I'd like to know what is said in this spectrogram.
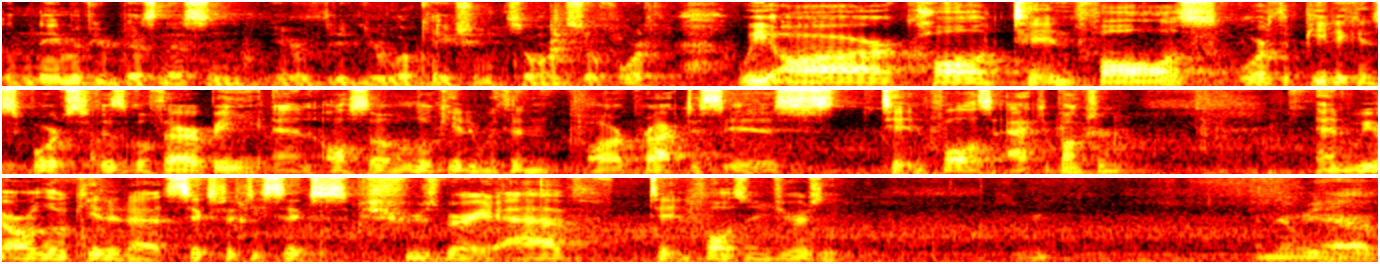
the name of your business and your your location, so on and so forth. We are called Tinton Falls Orthopedic and Sports Physical Therapy, and also located within our practice is Tinton Falls Acupuncture. And we are located at 656 Shrewsbury Ave, Tinton Falls, New Jersey. And then we have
